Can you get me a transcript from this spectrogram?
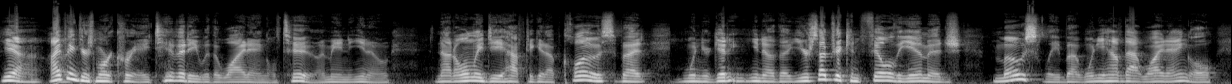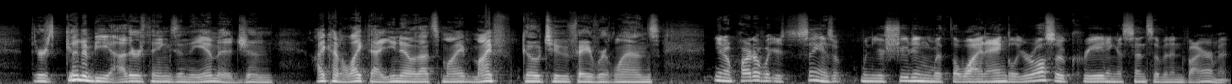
Yeah, I think there's more creativity with a wide angle too. I mean, you know, not only do you have to get up close, but when you're getting, you know, the your subject can fill the image mostly, but when you have that wide angle, there's going to be other things in the image and I kind of like that. You know, that's my my go-to favorite lens. you know, part of what you're saying is that when you're shooting with the wide angle, you're also creating a sense of an environment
